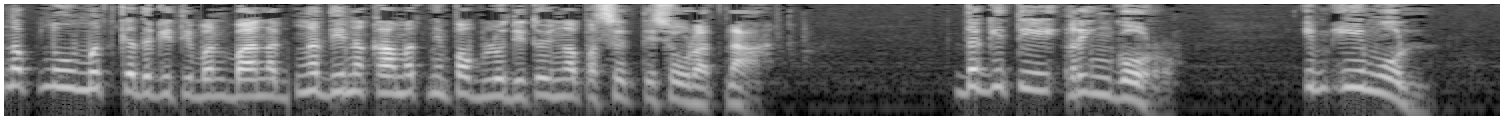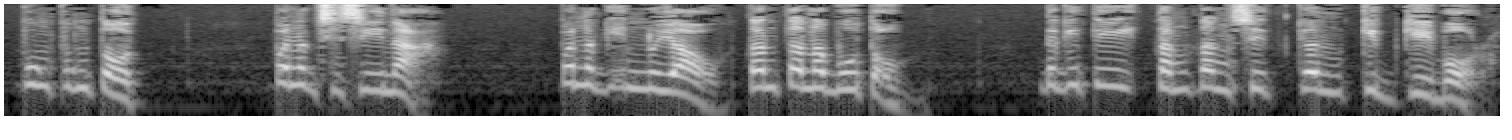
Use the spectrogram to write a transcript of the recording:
napnumat ka dagiti banbanag nga dinakamat ni Pablo dito nga pasit ti surat na. Dagiti ringgor, imimon, pungpungtot, panagsisina, panaginuyaw, tantanabutob, dagiti tangtangsit kan kibkibor.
